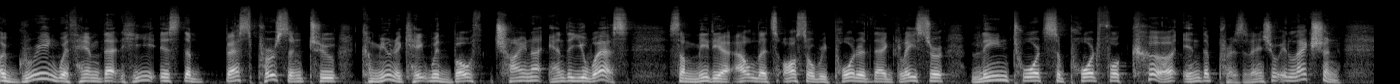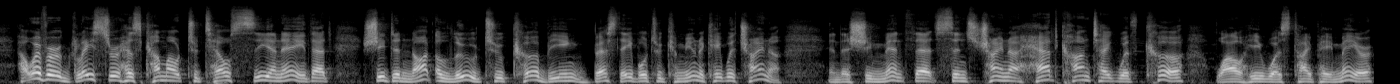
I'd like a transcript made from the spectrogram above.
agreeing with him that he is the best person to communicate with both China and the U.S. Some media outlets also reported that Glaser leaned towards support for Ke in the presidential election. However, Glaser has come out to tell CNA that she did not allude to Ke being best able to communicate with China, and that she meant that since China had contact with Ke while he was Taipei mayor,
